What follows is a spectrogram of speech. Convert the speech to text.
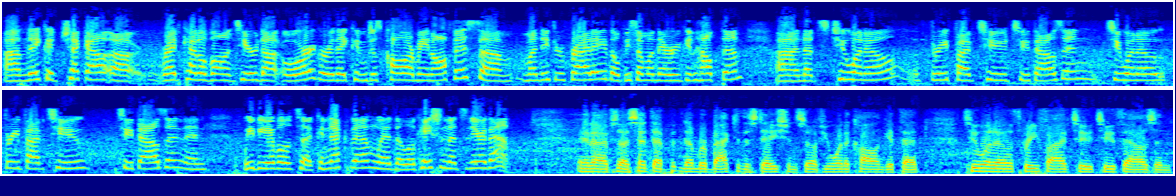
Um, they could check out uh, redkettlevolunteer.org or they can just call our main office um, Monday through Friday. There'll be someone there who can help them. Uh, and that's 210-352-2000, 210-352-2000, and we'd be able to connect them with a location that's near them. And I've sent that number back to the station, so if you want to call and get that 210-352-2000,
